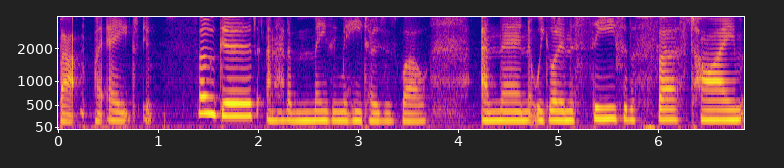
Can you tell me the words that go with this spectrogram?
bap I ate. It was so good and had amazing mojitos as well and then we got in the sea for the first time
